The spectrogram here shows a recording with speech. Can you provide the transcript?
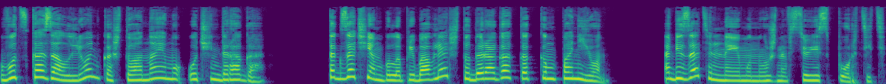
Вот сказал Лёнька, что она ему очень дорога. Так зачем было прибавлять, что дорога как компаньон? Обязательно ему нужно все испортить.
